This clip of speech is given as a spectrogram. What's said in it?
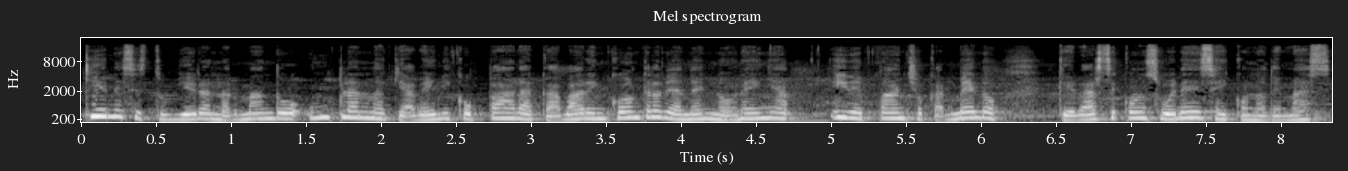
quienes estuvieran armando un plan maquiavélico para acabar en contra de Anel Y de Pancho Carmelo, quedarse con su herencia y con lo demás.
